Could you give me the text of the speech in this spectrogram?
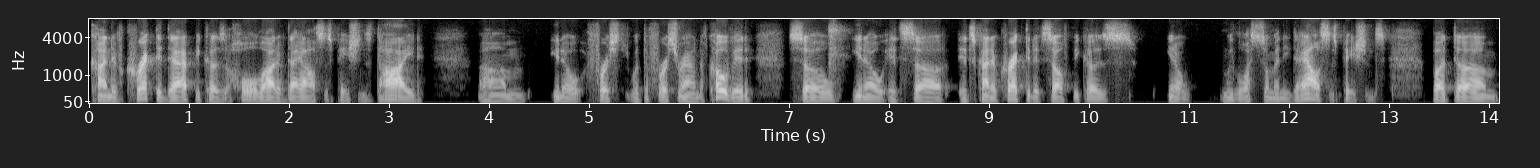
kind of corrected that because a whole lot of dialysis patients died, um, you know, first with the first round of COVID. So, you know, it's uh, it's kind of corrected itself because, you know, we lost so many dialysis patients. But um,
